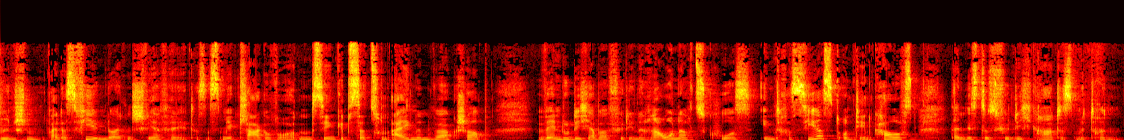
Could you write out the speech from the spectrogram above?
wünschen, weil das vielen Leuten schwerfällt. Das ist mir klar geworden. Deswegen gibt es dazu einen eigenen Workshop. Wenn du dich aber für den Rauhnachtskurs interessierst und den kaufst, dann ist das für dich gratis mit drin.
